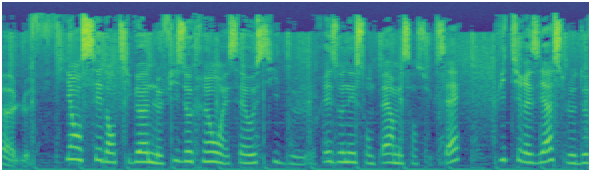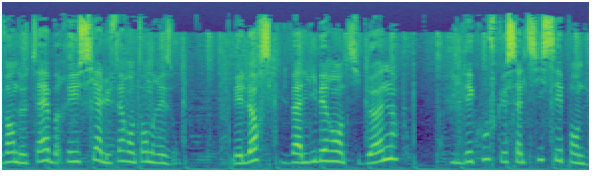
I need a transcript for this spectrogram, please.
Euh, le fiancé d'Antigone, le fils de Créon, essaie aussi de raisonner son père mais sans succès, puis Tirésias, le devin de Thèbes, réussit à lui faire entendre raison. Mais lorsqu'il va libérer Antigone, il découvre que celle-ci s'est pendue.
